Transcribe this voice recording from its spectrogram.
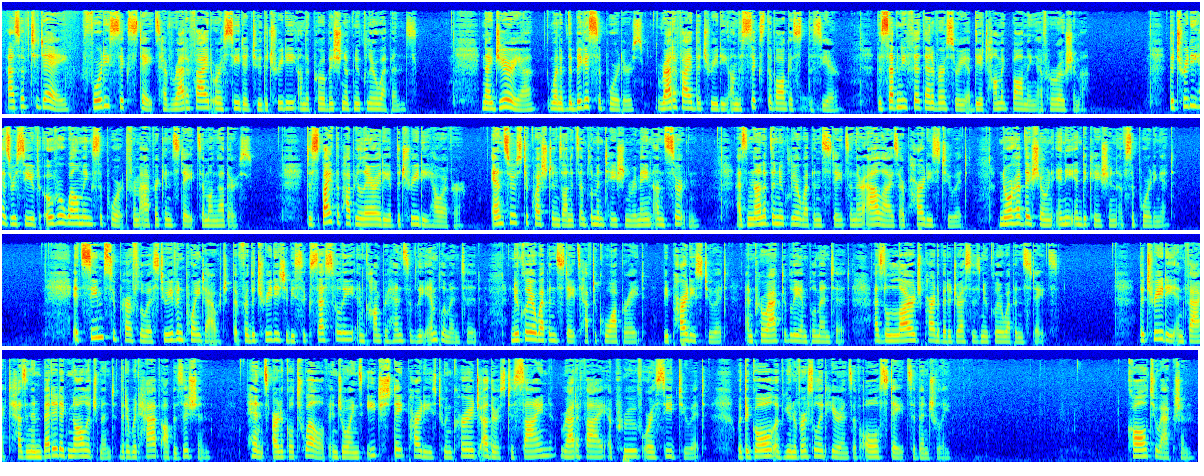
As of today, 46 states have ratified or acceded to the Treaty on the Prohibition of Nuclear Weapons. Nigeria, one of the biggest supporters, ratified the treaty on the 6th of August this year, the 75th anniversary of the atomic bombing of Hiroshima. The treaty has received overwhelming support from African states, among others. Despite the popularity of the treaty, however, answers to questions on its implementation remain uncertain, as none of the nuclear weapons states and their allies are parties to it, nor have they shown any indication of supporting it. It seems superfluous to even point out that for the treaty to be successfully and comprehensively implemented, nuclear weapons states have to cooperate, be parties to it, and proactively implement it, as a large part of it addresses nuclear weapons states. The treaty, in fact, has an embedded acknowledgement that it would have opposition. Hence, Article 12 enjoins each state parties to encourage others to sign, ratify, approve, or accede to it, with the goal of universal adherence of all states eventually. Call to action.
